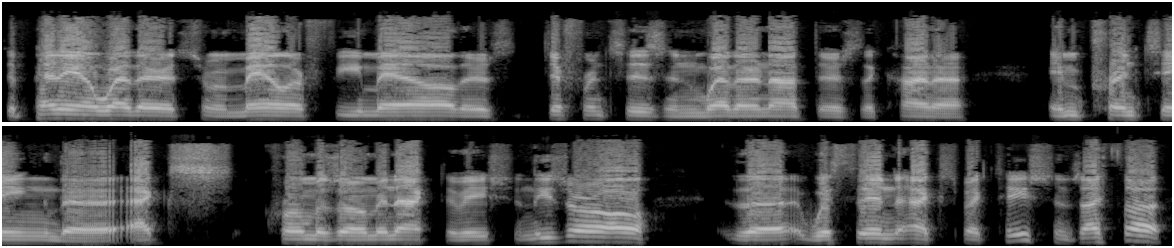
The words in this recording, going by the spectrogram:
Depending on whether it's from a male or female, there's differences in whether or not there's the kind of imprinting, the X chromosome inactivation. These are all the within expectations. I thought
